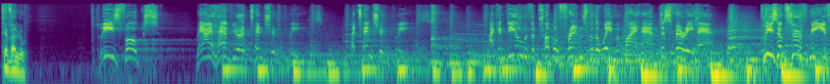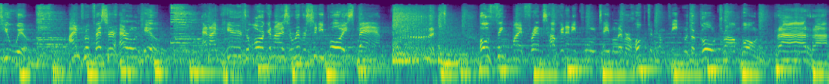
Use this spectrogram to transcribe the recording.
תבלו. Please, folks, may I have your attention, please? Attention, please. I can deal with the troubled friends with a wave of my hand, this very hand. Please observe me if you will. I'm Professor Harold Hill, and I'm here to organize a River City Boys band. Oh, think, my friends, how can any pool table ever hope to compete with a gold trombone? Ra ra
